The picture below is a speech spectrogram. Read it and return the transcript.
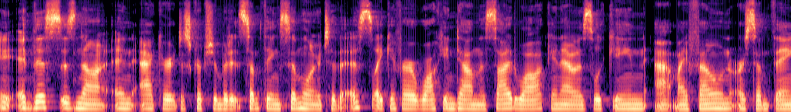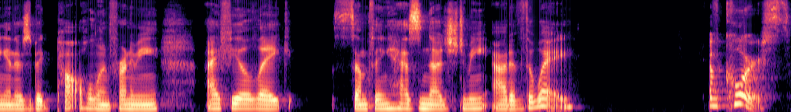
i- i- this is not an accurate description, but it's something similar to this. Like if I were walking down the sidewalk and I was looking at my phone or something and there's a big pothole in front of me, I feel like something has nudged me out of the way. Of course,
